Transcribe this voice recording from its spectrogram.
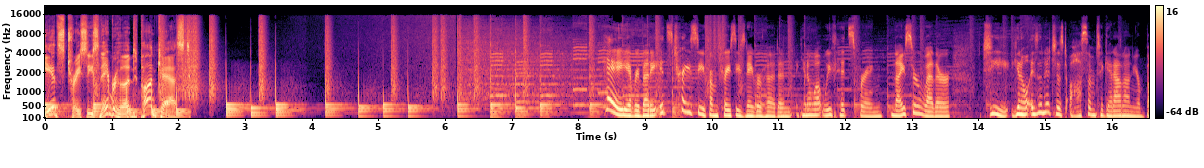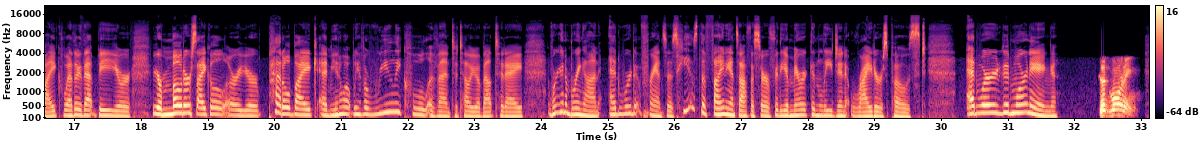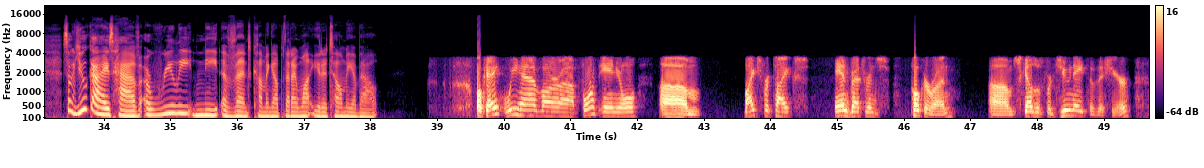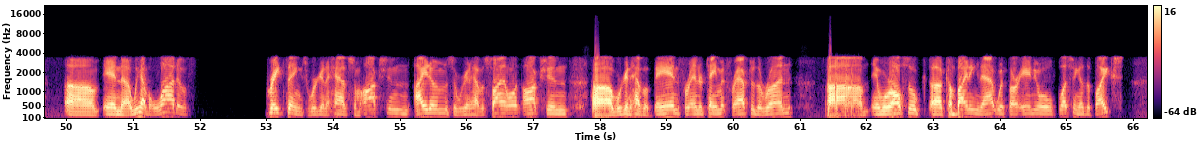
It's Tracy's Neighborhood Podcast. Hey, everybody, it's Tracy from Tracy's Neighborhood. And you know what? We've hit spring, nicer weather. Gee, you know, isn't it just awesome to get out on your bike, whether that be your your motorcycle or your pedal bike? And you know what? We have a really cool event to tell you about today. We're going to bring on Edward Francis. He is the finance officer for the American Legion Riders Post. Edward, good morning. Good morning. So you guys have a really neat event coming up that I want you to tell me about. Okay, we have our uh, fourth annual um, Bikes for Tykes and Veterans Poker Run, um, scheduled for June 8th of this year. Um, and uh, we have a lot of great things. We're going to have some auction items. We're going to have a silent auction. Uh, we're going to have a band for entertainment for after the run. Um, and we're also uh, combining that with our annual Blessing of the Bikes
